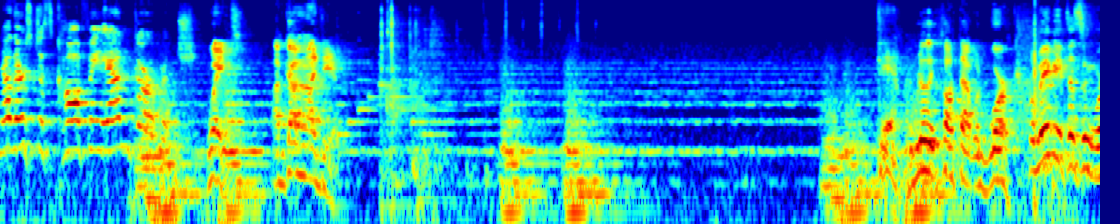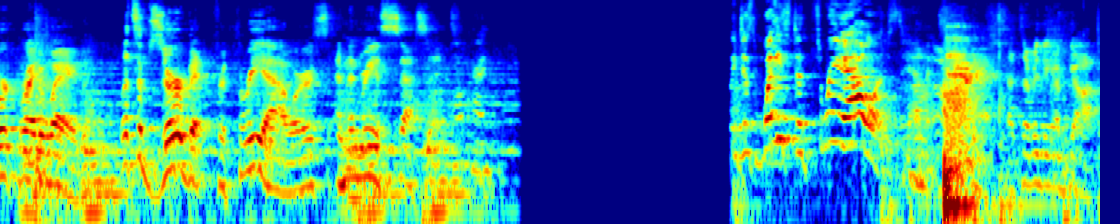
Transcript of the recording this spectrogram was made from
Now there's just coffee and garbage. Wait, I've got an idea. Damn, I really thought that would work. Well, maybe it doesn't work right away, but let's observe it for three hours and then reassess it. Okay. We just wasted three hours. Damn it. Ah. That's everything I've got.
